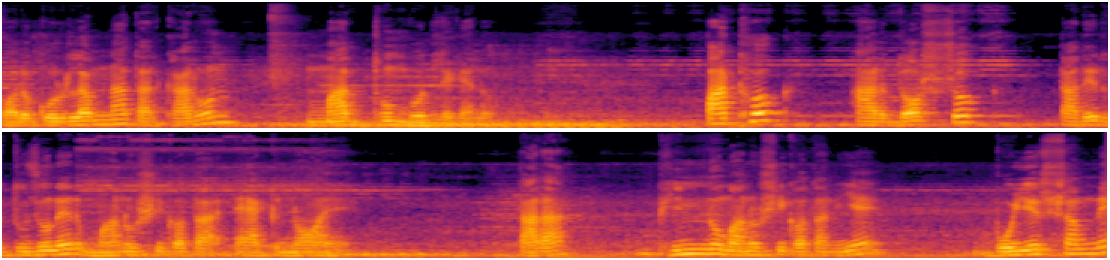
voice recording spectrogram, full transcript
ফলো করলাম না, তার কারণ মাধ্যম বদলে গেল। পাঠক আর দর্শক তাদের দুজনের মানসিকতা এক নয়। তারা ভিন্ন মানসিকতা নিয়ে বইয়ের সামনে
